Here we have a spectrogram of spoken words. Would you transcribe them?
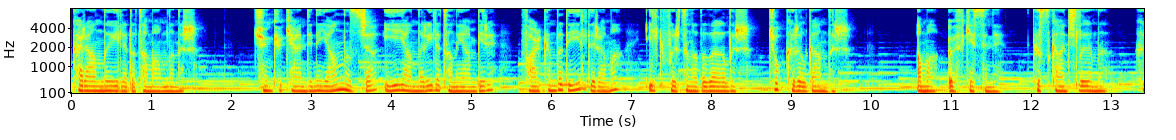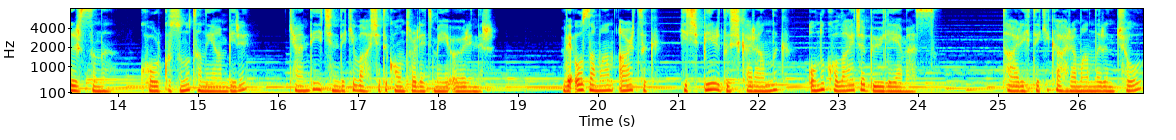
karanlığıyla da tamamlanır. Çünkü kendini yalnızca iyi yanlarıyla tanıyan biri farkında değildir ama ilk fırtınada dağılır. Çok kırılgandır. Ama öfkesini, kıskançlığını, hırsını, korkusunu tanıyan biri kendi içindeki vahşeti kontrol etmeyi öğrenir. Ve o zaman artık hiçbir dış karanlık onu kolayca büyüleyemez. Tarihteki kahramanların çoğu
